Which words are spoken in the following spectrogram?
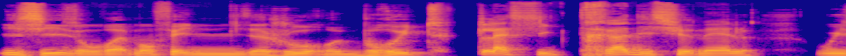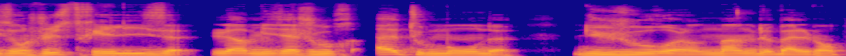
Ici, ils ont vraiment fait une mise à jour brute, classique, traditionnelle, où ils ont juste release leur mise à jour à tout le monde du jour au lendemain globalement.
